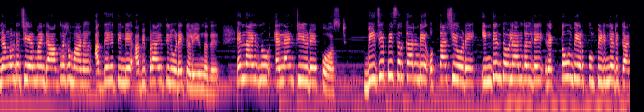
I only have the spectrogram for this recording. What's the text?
ഞങ്ങളുടെ ചെയർമാന്റെ ആഗ്രഹമാണ് അദ്ദേഹത്തിന്റെ അഭിപ്രായത്തിലൂടെ തെളിയുന്നത്. എന്നായിരുന്നു എൽ ആൻ ടിയുടെ പോസ്റ്റ്. ബി ജെ പി സർക്കാരിന്റെ ഒത്താശയോടെ ഇന്ത്യൻ തൊഴിലാളികളുടെ രക്തവും വിയർപ്പും പിഴിഞ്ഞെടുക്കാൻ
